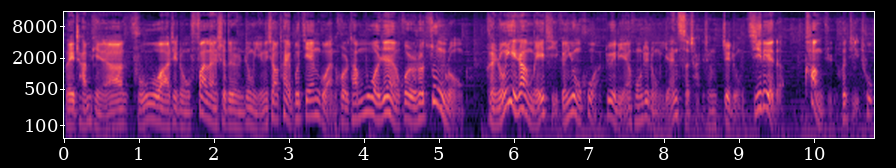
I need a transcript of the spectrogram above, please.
类产品啊、服务啊这种泛滥式的这种营销，它也不监管，或者它默认，或者说纵容，很容易让媒体跟用户啊对李彦宏这种言辞产生这种激烈的抗拒和抵触。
